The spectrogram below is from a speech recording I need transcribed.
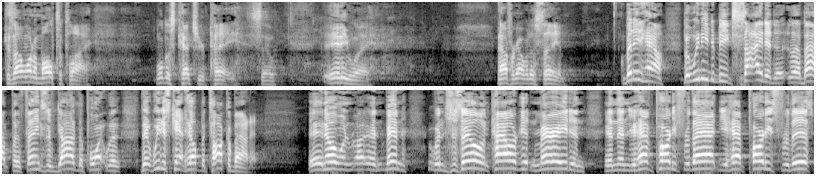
because I want to multiply. We'll just cut your pay. So, anyway. Now I forgot what I was saying. But anyhow, but we need to be excited uh, about the things of God, the point that we just can't help but talk about it. You know, when, uh, and man, when Giselle and Kyle are getting married and, and then you have parties for that, you have parties for this,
